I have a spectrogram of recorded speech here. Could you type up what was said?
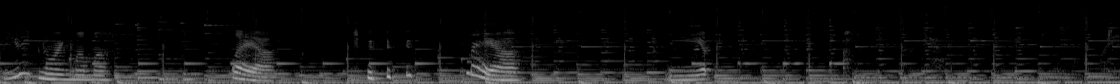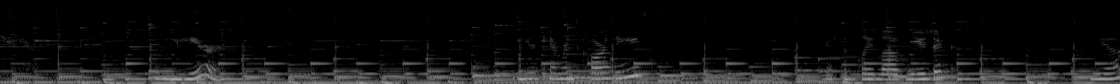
Are you ignoring Mama? Leia. Leia. Yep. Play loud music? Yeah?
